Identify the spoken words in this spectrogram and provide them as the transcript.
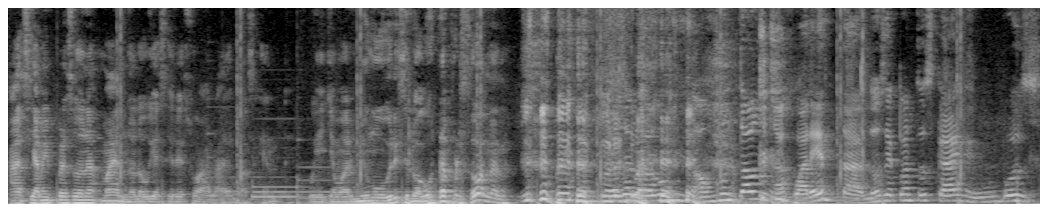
hacia mi persona, man, no le voy a hacer eso a la demás gente. Voy a llamarme un Uber y se lo hago a una persona. ¿no?". Por eso lo hago un- a un montón, a 40. No sé cuántos caen en un bus.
